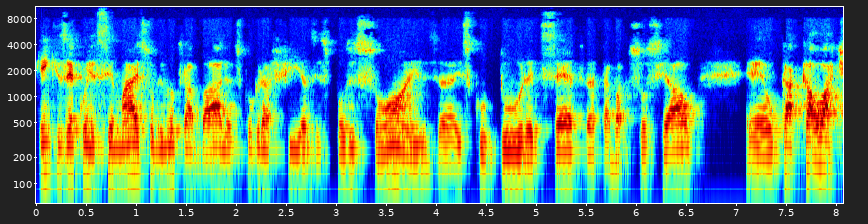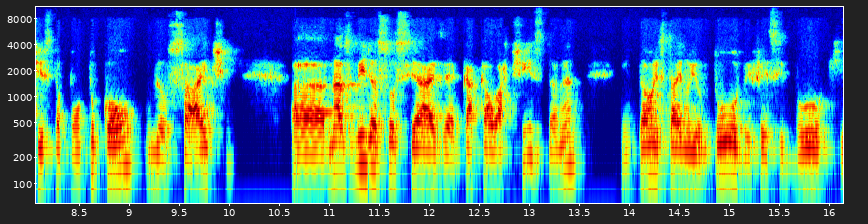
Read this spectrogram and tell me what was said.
quem quiser conhecer mais sobre o meu trabalho, a discografia, as exposições, a escultura, etc., trabalho social, é o cacauartista.com, o meu site. Uh, nas mídias sociais é Cacau Artista, né? Então está aí no YouTube, Facebook,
